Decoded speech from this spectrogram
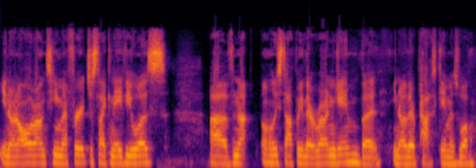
you know an all around team effort, just like Navy was, of not only stopping their run game, but you know their pass game as well.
